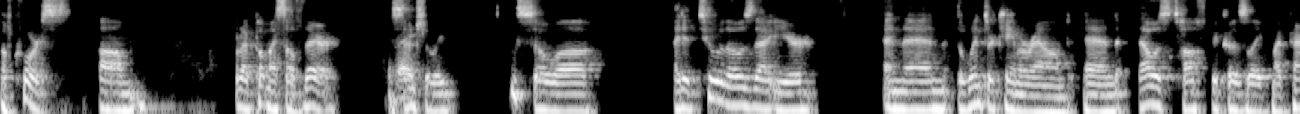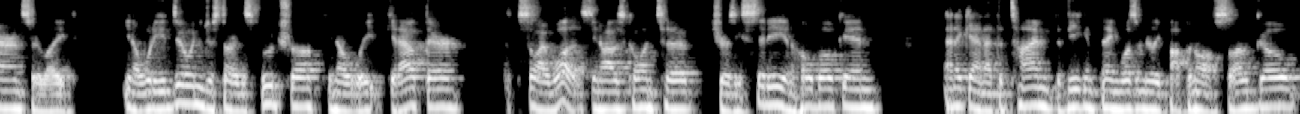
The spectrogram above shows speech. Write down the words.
of course. Um, but I put myself there essentially. So uh, I did two of those that year, and then the winter came around, and that was tough because like my parents are like, you know, what are you doing? You just started this food truck. You know, what, get out there. So I was, you know, I was going to Jersey City and Hoboken. And again, at the time, the vegan thing wasn't really popping off. So I would go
